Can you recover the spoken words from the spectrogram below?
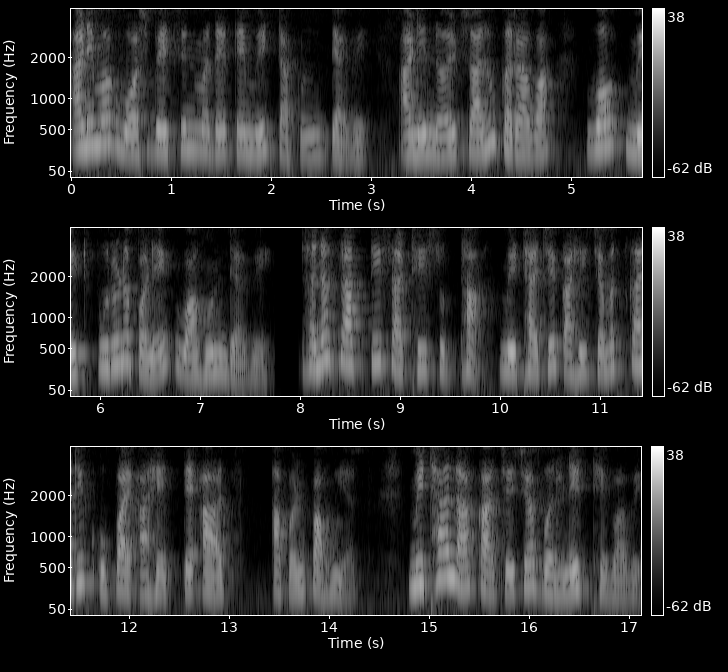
आणि मग वॉश बेसिनमध्ये ते मीठ टाकून द्यावे आणि नळ चालू करावा व मीठ पूर्णपणे वाहून द्यावे. धनप्राप्तीसाठी सुद्धा मिठाचे काही चमत्कारिक उपाय आहेत ते आज आपण पाहूयात. मिठाला काचेच्या बरणीत ठेवावे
